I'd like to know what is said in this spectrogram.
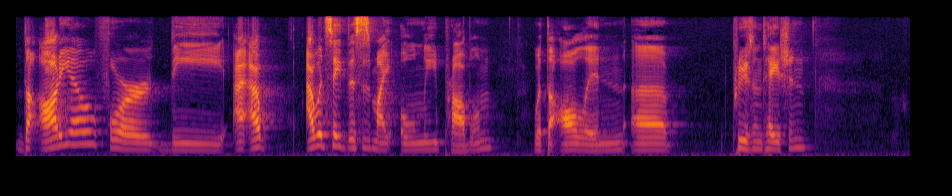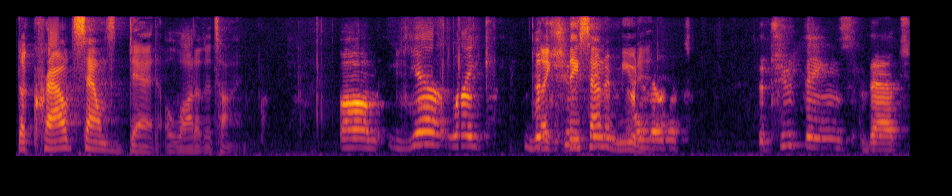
the audio for the I, I I would say this is my only problem with the all in uh presentation. The crowd sounds dead a lot of the time. Um, yeah, like the Like, they sounded muted. Noticed- the two things that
